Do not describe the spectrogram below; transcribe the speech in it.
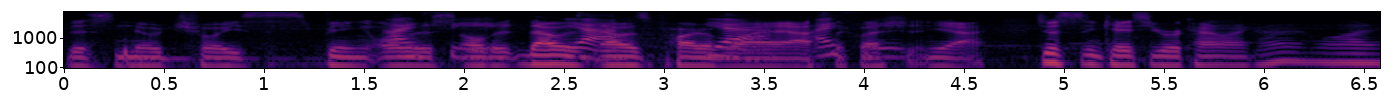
this no choice being older older that was Yeah. that was part of Yeah, why I asked I the see. question yeah just in case you were kind of like "Ah, well I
